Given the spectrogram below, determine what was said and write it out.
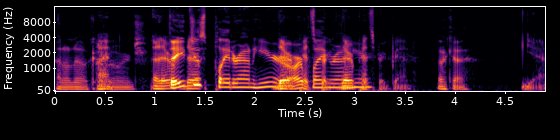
I don't know, Code I- Orange. they're- they they're- just played around here. They're are playing around they're a here. Pittsburgh band. Okay, Yeah.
